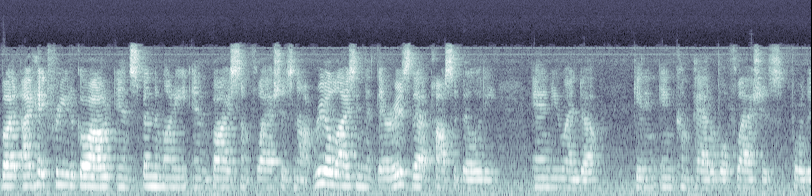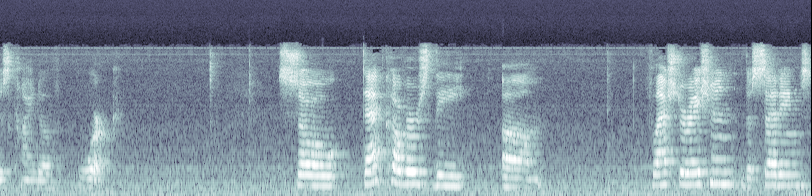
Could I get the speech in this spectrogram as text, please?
But I'd hate for you to go out and spend the money and buy some flashes, not realizing that there is that possibility, and you end up getting incompatible flashes for this kind of work. So that covers the um, flash duration, the settings.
